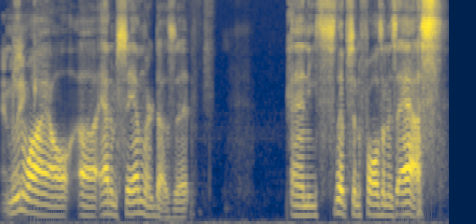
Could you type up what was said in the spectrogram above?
And like- Meanwhile, uh, Adam Sandler does it, and he slips and falls on his ass.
